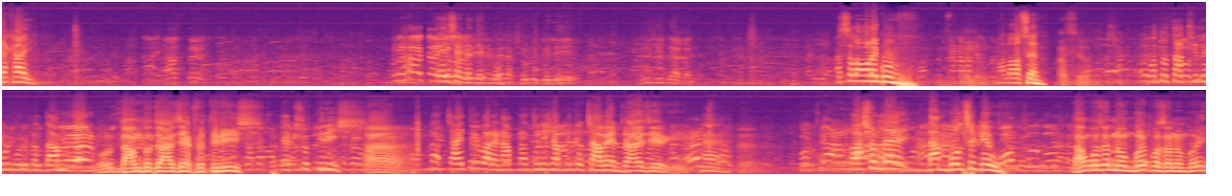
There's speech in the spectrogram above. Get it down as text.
দেখাই? এই সাইডে দেখব। আসসালামু আলাইকুম। ভালো আছেন? কত চাচ্ছিলেন গরুটার দাম? গরুর দাম তো চাইছে একশো তিরিশ। একশো তিরিশ? হ্যাঁ। না চাইতেই পারেন আপনার জিনিস আপনি তো চাবেন। চাইছে আর কি। হ্যাঁ। আসলে দাম বলছে কেউ? দাম কত নব্বই পঁচানব্বই।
